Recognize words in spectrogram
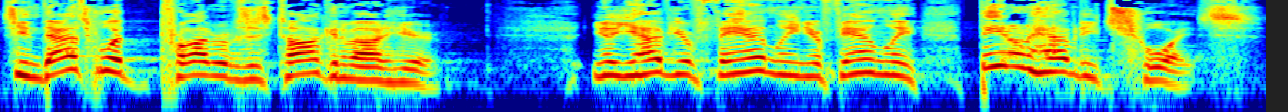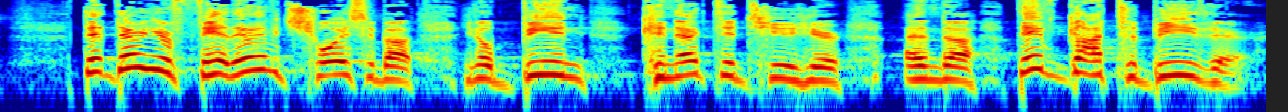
See, that's what Proverbs is talking about here. You know, you have your family and your family, they don't have any choice. They're your family. They don't have a choice about, you know, being connected to you here. And uh, they've got to be there.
